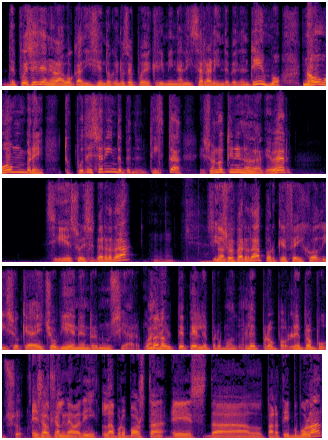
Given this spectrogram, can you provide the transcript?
después se llena la boca diciendo que no se puede criminalizar al independentismo. No, hombre, tú puedes ser independentista, eso no tiene nada que ver. Si eso es verdad, si Don- eso es verdad, ¿por qué Feijó dijo que ha hecho bien en renunciar cuando Bueno. el PP le, promo- le, propo- le propuso? És el que li anava a dir. La proposta és del Partit Popular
